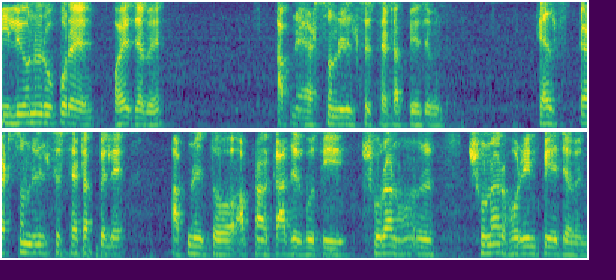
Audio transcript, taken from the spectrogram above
মিলিয়নের উপরে হয়ে যাবে, আপনি অ্যাডসন রিলসের সেট পেয়ে যাবেন। অ্যাডসন রিলসের সেট পেলে আপনি তো আপনার কাজের গতি সুরান সোনার হরিণ পেয়ে যাবেন।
